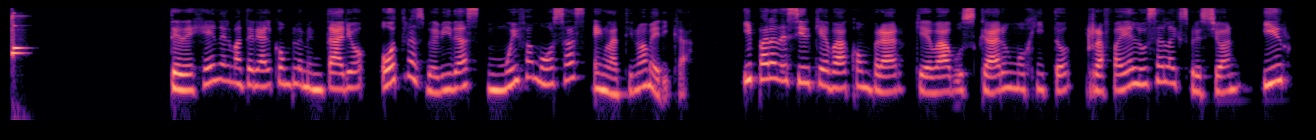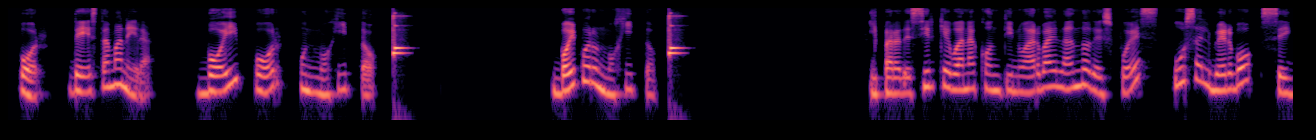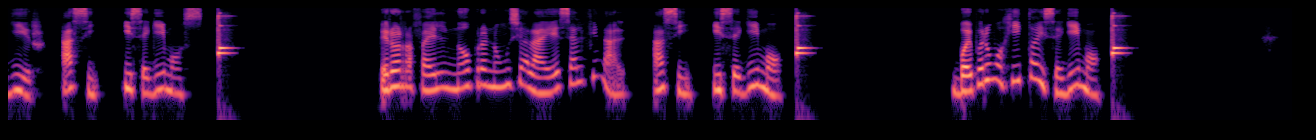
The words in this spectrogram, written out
Te dejé en el material complementario otras bebidas muy famosas en Latinoamérica. Y para decir que va a comprar, que va a buscar un mojito, Rafael usa la expresión ir por de esta manera. Voy por un mojito. Voy por un mojito. Y para decir que van a continuar bailando después, usa el verbo seguir, así, y seguimos. Pero Rafael no pronuncia la S al final, así, y seguimos. Voy por un mojito y seguimos.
